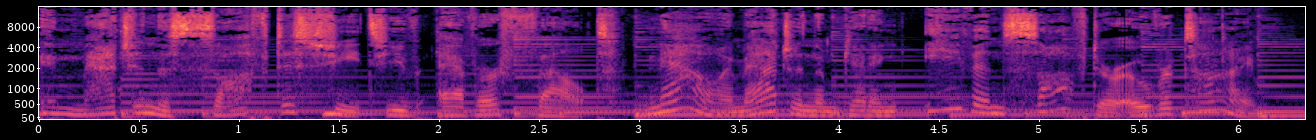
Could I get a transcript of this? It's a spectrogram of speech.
Imagine the softest sheets you've ever felt. Now imagine them getting even softer over time.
